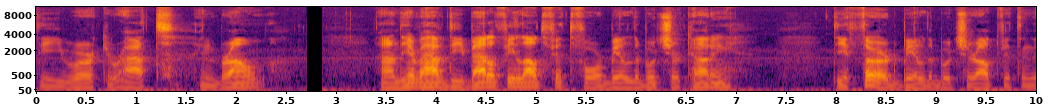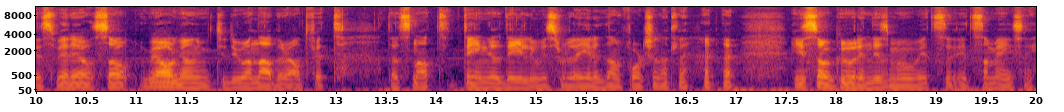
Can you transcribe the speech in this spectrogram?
The worker hat in brown. And here we have the battlefield outfit for Bill the Butcher cutting. The third Bill the Butcher outfit in this video, so we are going to do another outfit that's not Daniel Day-Lewis related unfortunately. He's so good in this movie, it's, it's amazing.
